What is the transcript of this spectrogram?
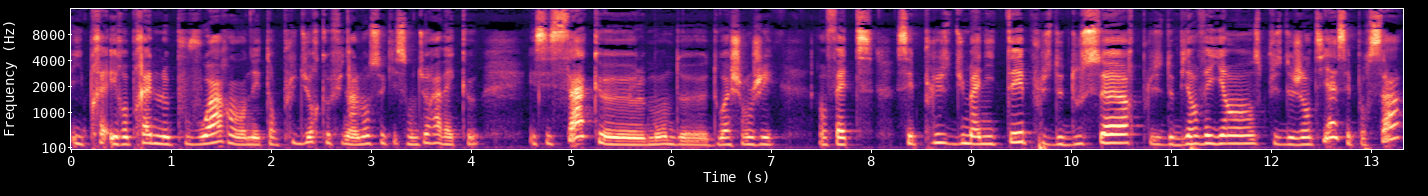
ils reprennent le pouvoir en étant plus durs que finalement ceux qui sont durs avec eux. Et c'est ça que le monde doit changer en fait. C'est plus d'humanité, plus de douceur, plus de bienveillance, plus de gentillesse. Et pour ça,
